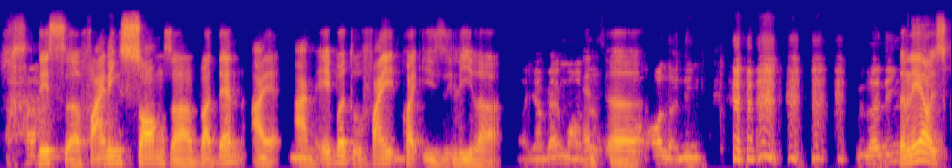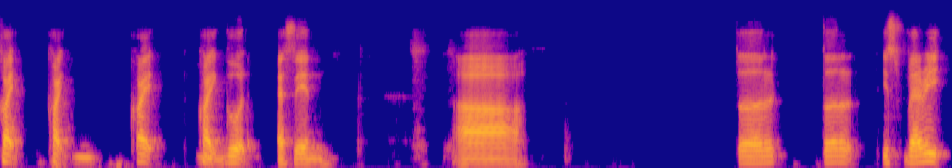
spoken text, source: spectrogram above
this uh, finding songs uh, but then i i'm able to find it quite easily lah. You're very modern. And, uh, all learning, learning. the layout is quite quite Mm, quite quite good as in uh the the it's very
